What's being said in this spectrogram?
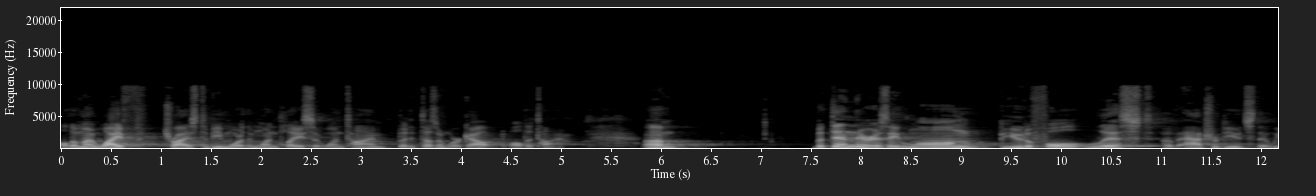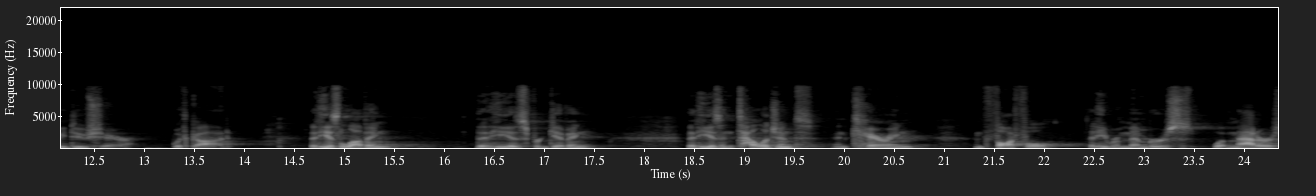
Although my wife tries to be more than one place at one time, but it doesn't work out all the time. Um, but then there is a long, beautiful list of attributes that we do share with God that He is loving, that He is forgiving, that He is intelligent and caring and thoughtful, that He remembers what matters,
